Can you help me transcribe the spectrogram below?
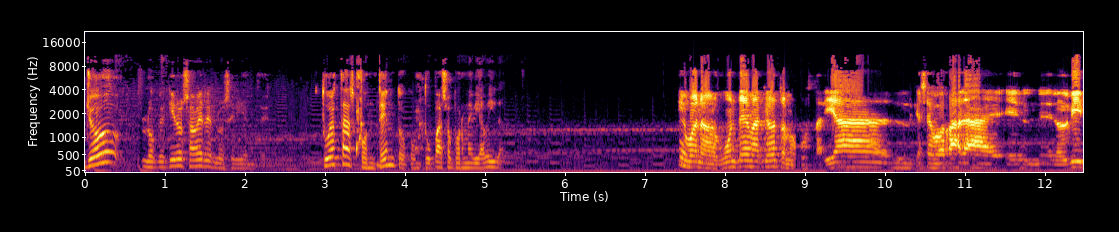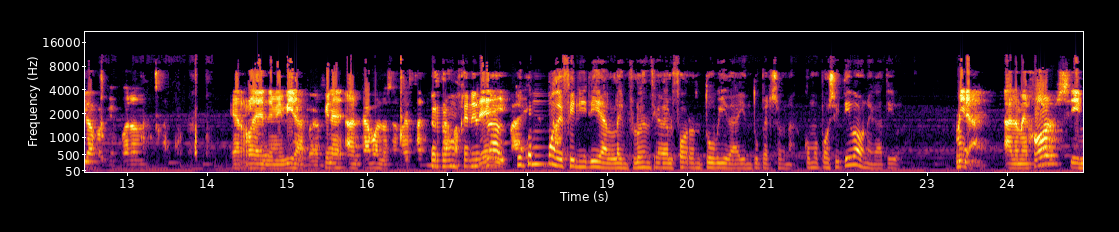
yo lo que quiero saber es lo siguiente. ¿Tú estás contento con tu paso por media vida? Y bueno, algún tema que otro me gustaría que se borrara en el olvido, porque fueron errores de mi vida, pero al fin y al cabo los errores. Pero en general, ¿tú cómo definirías la influencia del foro en tu vida y en tu persona? ¿Como positiva o negativa? Mira, a lo mejor si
